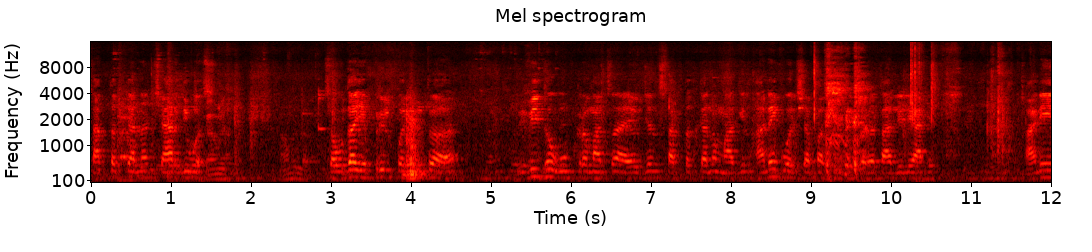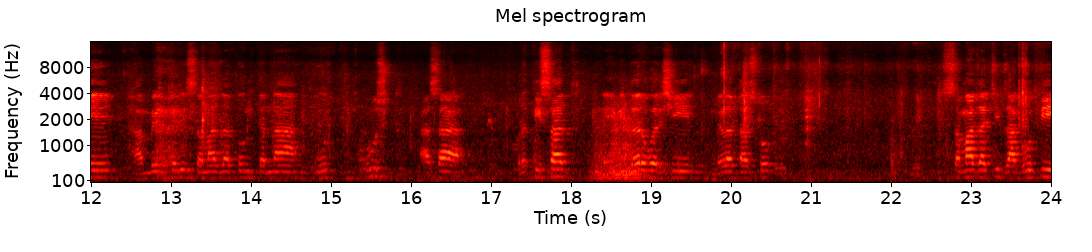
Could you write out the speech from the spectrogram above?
सातत्यानं चार दिवस चौदा एप्रिलपर्यंत विविध उपक्रमाचं आयोजन सातत्यानं मागील अनेक वर्षापासून ते करत आलेले आहेत आणि आंबेडकरी समाजातून त्यांना उत्कृष्ट असा प्रतिसाद नेहमी दरवर्षी मिळत असतो. समाजाची जागृती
